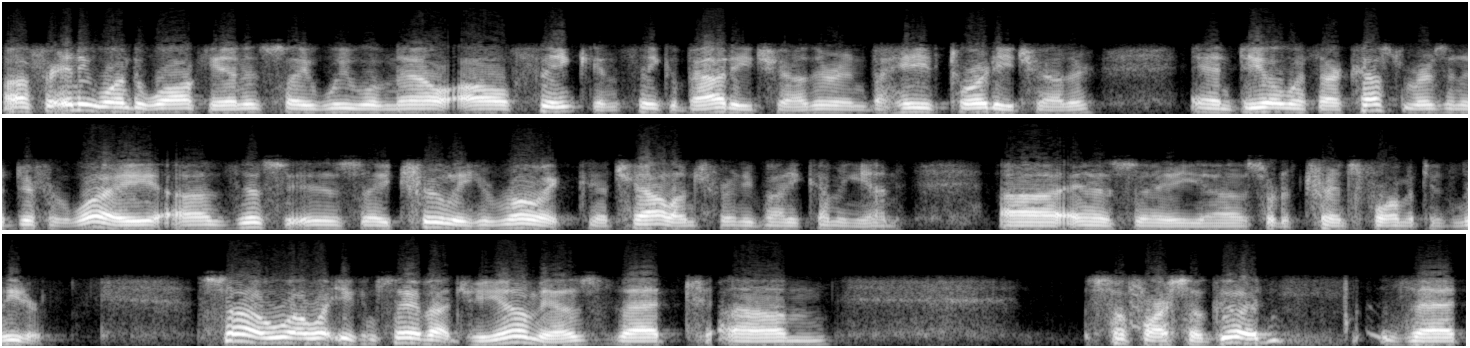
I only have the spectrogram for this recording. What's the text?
uh, for anyone to walk in and say, we will now all think and think about each other and behave toward each other and deal with our customers in a different way, uh, this is a truly heroic uh, challenge for anybody coming in uh, as a uh, sort of transformative leader. So, uh, what you can say about GM is that um, so far so good. That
